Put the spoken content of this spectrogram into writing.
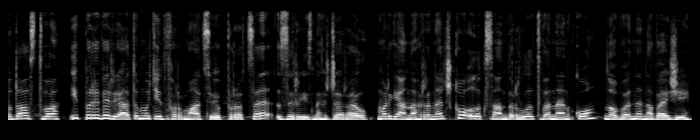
законодавства і перевірятимуть інформацію про це з різних джерел. Мар'яна Гринечко, Олександр Литвиненко. Новини на вежі.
